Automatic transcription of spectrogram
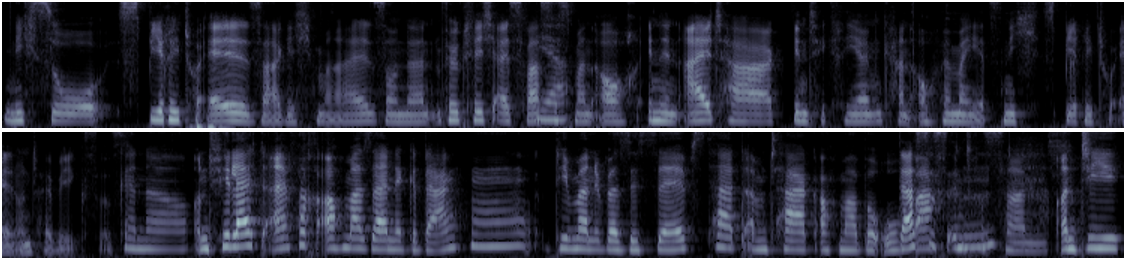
nicht so spirituell, sage ich mal, sondern wirklich als was, ja. das man auch in den Alltag integrieren kann, auch wenn man jetzt nicht spirituell unterwegs ist. Genau. Und vielleicht einfach auch mal seine Gedanken, die man über sich selbst hat, am Tag auch mal beobachten. Das ist interessant. Und die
